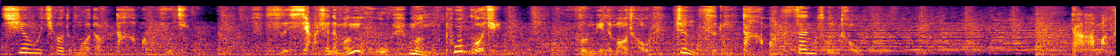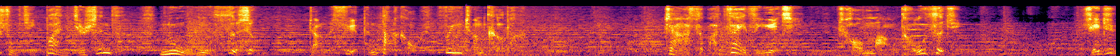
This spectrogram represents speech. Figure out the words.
悄悄地摸到大蟒附近，似下山的猛虎猛扑过去，锋利的矛头正刺中大蟒的三寸头。大蟒竖起半截身子，怒目四射，张着血盆大口，非常可怕。扎斯巴再次跃起，朝蟒头刺去。谁知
